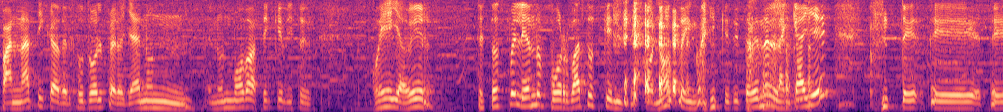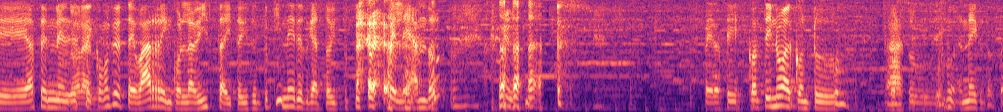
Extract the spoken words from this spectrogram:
fanática del fútbol, pero ya en un, en un modo así que dices, güey, a ver, te estás peleando por vatos que ni te conocen, güey, que si te ven en la calle, te, te, te hacen, Te este. ¿cómo se dice? Te barren con la vista y te dicen, ¿tú quién eres, gato? Y tú te estás peleando. Pero sí, continúa con tu, Ah, tu sí, sí, sí. anécdota.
